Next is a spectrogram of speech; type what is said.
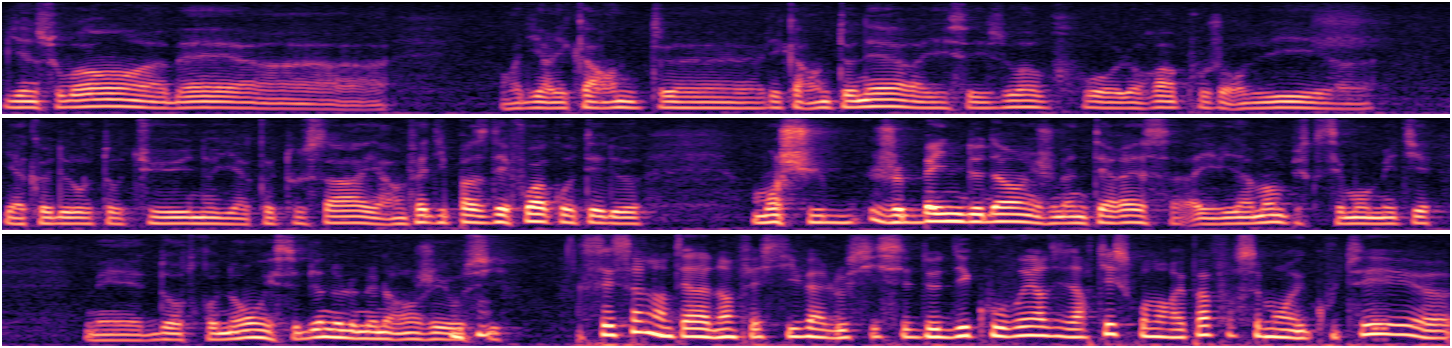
bien souvent ben on va dire les, 40, euh, les quarantenaires et ces oies pour le rap aujourd'hui, euh, il n'y a que de l'autotune, il n'y a que tout ça. Et en fait, ils passent des fois à côté de. Moi, je, suis, je baigne dedans et je m'intéresse, évidemment, puisque c'est mon métier. Mais d'autres non, et c'est bien de le mélanger Mhm. aussi. C'est ça l'intérêt d'un festival aussi, c'est de découvrir des artistes qu'on n'aurait pas forcément écoutés euh,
